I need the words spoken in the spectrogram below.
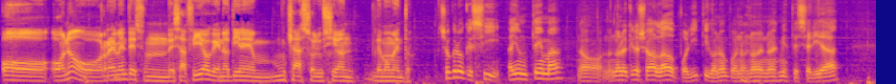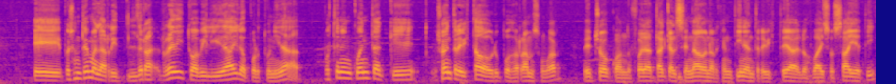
O, o no, o realmente es un desafío que no tiene mucha solución de momento. Yo creo que sí. Hay un tema, no, no, no lo quiero llevar al lado político, ¿no? Porque no, no- no es mi especialidad. Eh, pues es un tema la redituabilidad y la oportunidad. Vos ten en cuenta que yo he entrevistado a grupos de ransomware. De hecho, cuando fue el ataque al Senado en Argentina, entrevisté a los Vice Society.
